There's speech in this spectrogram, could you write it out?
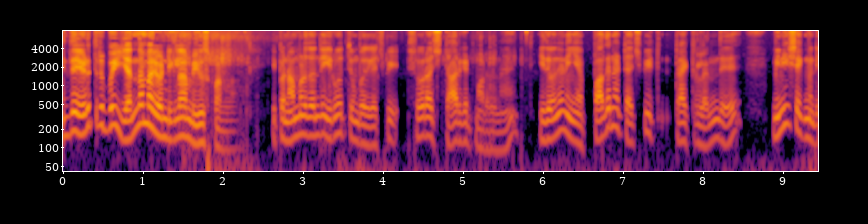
இதை எடுத்துகிட்டு போய் எந்த மாதிரி வண்டிக்கெலாம் நம்ம யூஸ் பண்ணலாம்? இப்போ நம்மளது வந்து இருபத்தி ஒம்பது ஹெச்பி ஷோராஜ் டார்கெட் மாடல்னு இது வந்து நீங்கள் பதினெட்டு ஹெச்பி டிராக்டர்லேருந்து மினி செக்மெண்ட்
